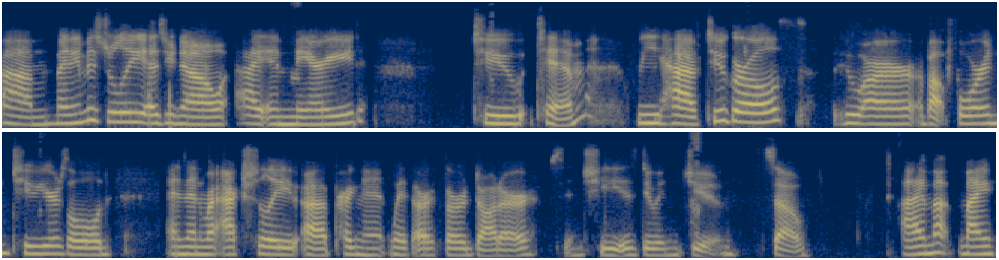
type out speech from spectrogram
Um, my name is Julie. As you know, I am married to Tim. We have two girls who are about four and two years old. And then we're actually uh, pregnant with our third daughter since she is due in June. So I'm my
